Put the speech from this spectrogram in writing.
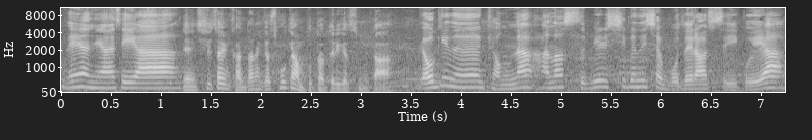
네, 안녕하세요. 네, 시장님 간단하게 소개 한번 부탁드리겠습니다. 여기는 경남 아너스빌 시그니처 모델하우스이고요.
